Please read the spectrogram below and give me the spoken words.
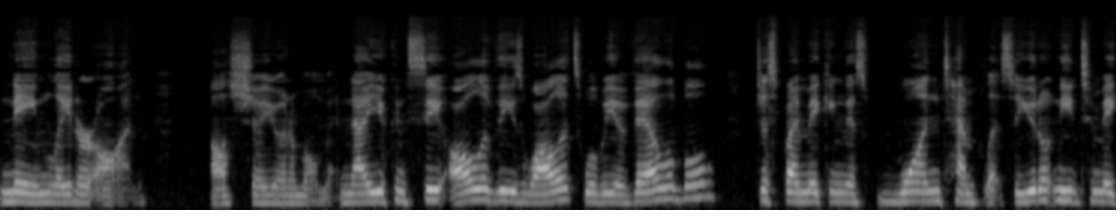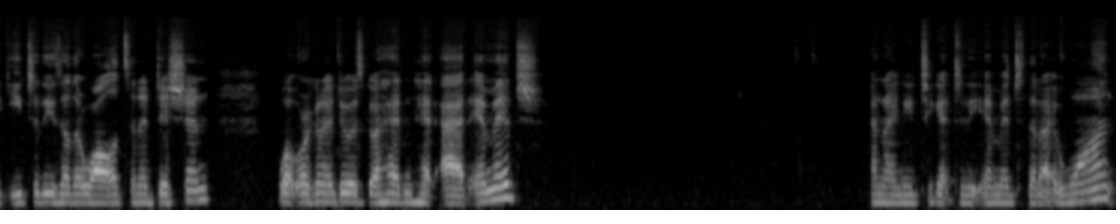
name later on. I'll show you in a moment. Now you can see all of these wallets will be available just by making this one template. So you don't need to make each of these other wallets in addition. What we're going to do is go ahead and hit add image. And I need to get to the image that I want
